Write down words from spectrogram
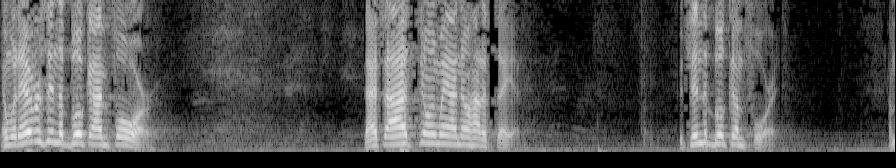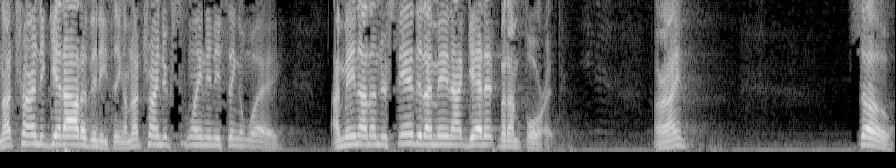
and whatever's in the book, I'm for. That's, that's the only way I know how to say it. If it's in the book, I'm for it. I'm not trying to get out of anything. I'm not trying to explain anything away. I may not understand it. I may not get it, but I'm for it. All right? So,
